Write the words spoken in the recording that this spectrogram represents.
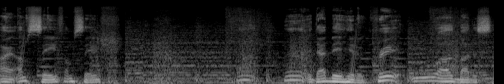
All right, I'm safe. I'm safe. Uh, uh, that bit hit a crit. Ooh, I was about to.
